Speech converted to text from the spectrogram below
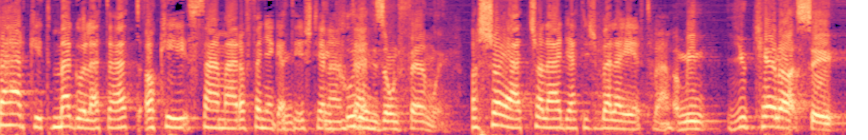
bárkit megöletett, aki számára fenyegetést including jelentett. his own family. A saját családját is beleértve. I mean, you cannot say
